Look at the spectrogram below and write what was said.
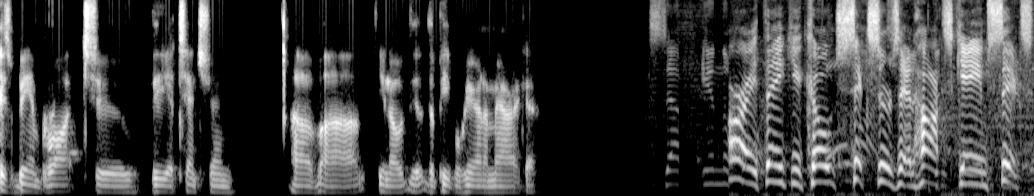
is being brought to the attention of uh, you know the, the people here in America. All right, thank you, Coach. Sixers at Hawks game six.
